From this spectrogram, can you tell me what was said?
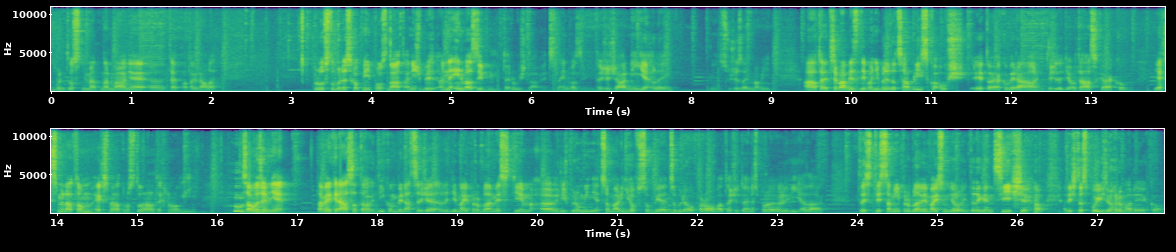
bude to snímat normálně uh, tep a tak dále. Plus to bude schopný poznat, aniž by, a neinvazivní, to je důležitá věc, neinvazivní, takže žádný jehly, což je zajímavý. A to je třeba věc, kdy oni byli docela blízko a už je to jako reální. Takže teď je otázka, jako, jak jsme na tom, jak jsme na tom s tou nanotechnologií. Samozřejmě, tam je krása toho té kombinace, že lidi mají problémy s tím, eh, když budou mít něco malého v sobě, co bude opravovat, takže to je nespolehlivý a tak. Ty, ty samý problémy mají s umělou inteligencí, že jo? A když to spojíš dohromady, jako.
